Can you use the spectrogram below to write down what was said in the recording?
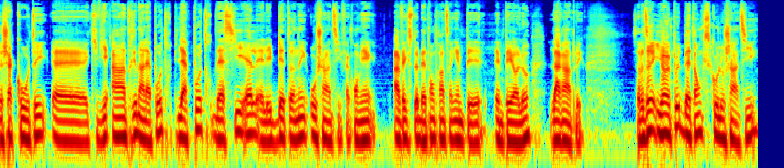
de chaque côté euh, qui vient entrer dans la poutre. Puis la poutre d'acier, elle, elle est bétonnée au chantier. Fait qu'on vient, avec ce béton 35 MP, MPA-là, la remplir. Ça veut dire qu'il y a un peu de béton qui se coule au chantier,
